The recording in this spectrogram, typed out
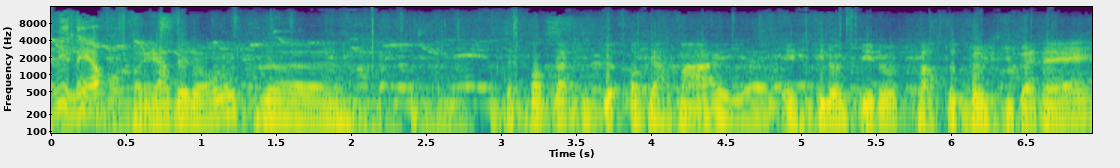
l'énerve. Regardez le rythme. euh, Cette 35 fils de Hockermaille et Philoche Laudes par Totoche Dubanet.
